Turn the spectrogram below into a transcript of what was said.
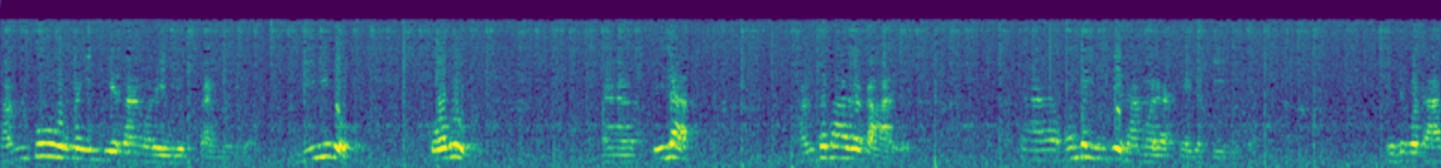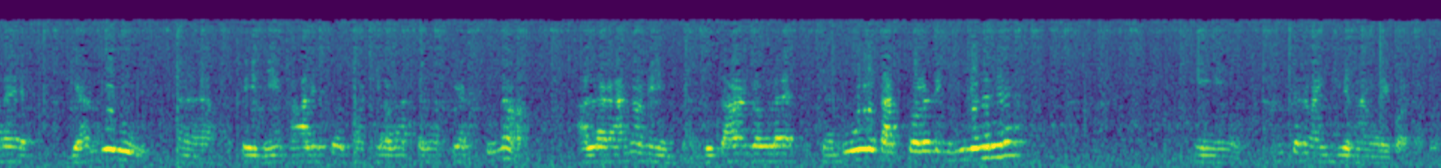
සම්පූර්ණ ඉන්දිය සංවරයෙන් යුක්තයි කියලා. දීරෝ කොරු පිළ අන්තභාගකාරය හොඳ ඉන්දිය සංවරයක් මේක තියෙනවා. එතකොට අර ගැඹුරු අපේ මේ කාලෙත් පටලවාගත්ත ගැටියක් තියෙනවා. අල්ල ගන්නවා මේ දුතාංග වල ගැඹුරු තත්ත්වවලට ගිහිල්ලා මේ හිතන ඉන්දිය සංවරය කරනවා.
